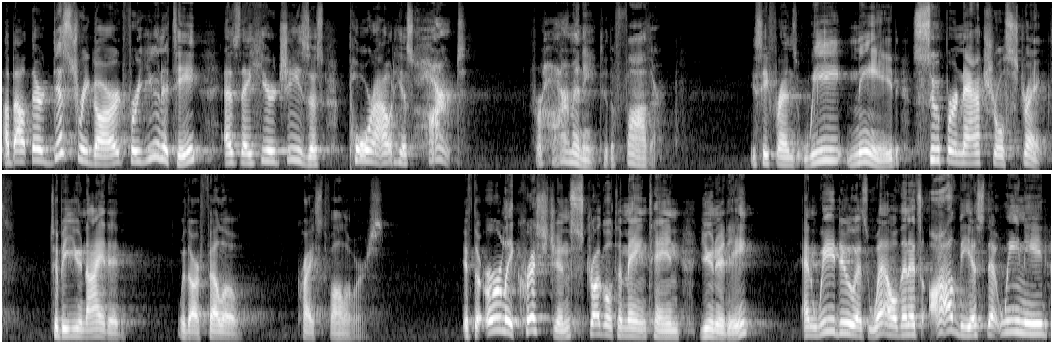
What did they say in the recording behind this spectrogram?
about their disregard for unity as they hear Jesus pour out his heart for harmony to the Father. You see, friends, we need supernatural strength to be united with our fellow Christ followers. If the early Christians struggle to maintain unity, and we do as well, then it's obvious that we need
